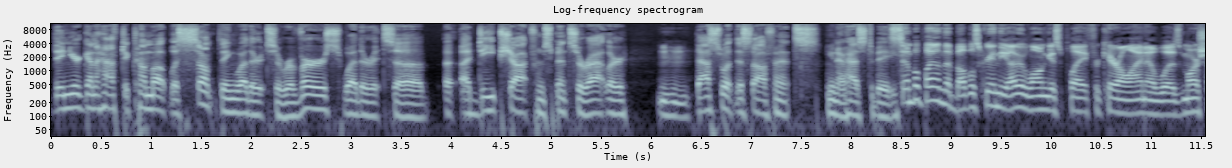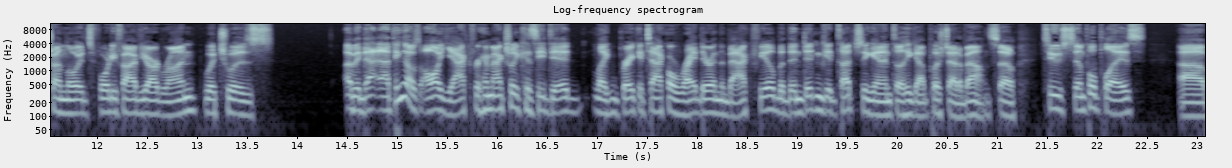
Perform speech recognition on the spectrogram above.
Then you're going to have to come up with something, whether it's a reverse, whether it's a a, a deep shot from Spencer Rattler. Mm-hmm. That's what this offense, you know, has to be. Simple play on the bubble screen. The other longest play for Carolina was Marshawn Lloyd's 45 yard run, which was, I mean, that, I think that was all yak for him actually because he did like break a tackle right there in the backfield, but then didn't get touched again until he got pushed out of bounds. So two simple plays. Uh,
